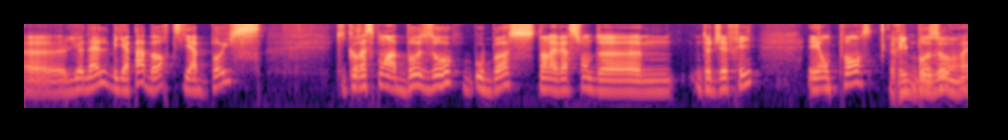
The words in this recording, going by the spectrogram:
Lionel, mais il n'y a pas Bort. Il y a Boyce, qui correspond à Bozo ou Boss dans la version de, de Jeffrey. Et on pense. Ribozo. Bozo, ouais.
